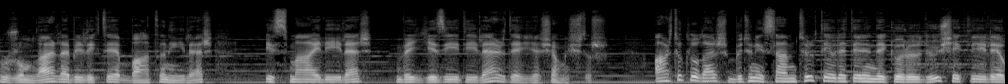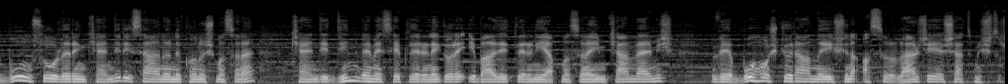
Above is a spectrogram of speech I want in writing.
Rumlarla birlikte Batıniler, İsmaililer ve Yezidiler de yaşamıştır. Artuklular bütün İslam Türk devletlerinde görüldüğü şekliyle bu unsurların kendi lisanını konuşmasına, kendi din ve mezheplerine göre ibadetlerini yapmasına imkan vermiş ve bu hoşgörü anlayışını asırlarca yaşatmıştır.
